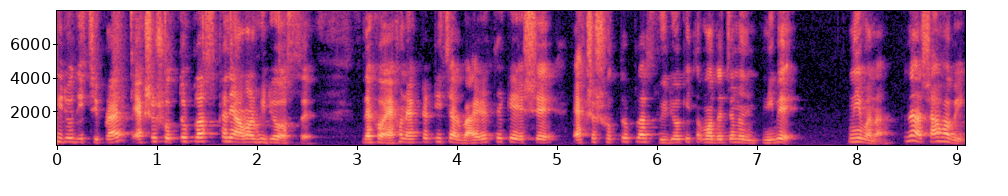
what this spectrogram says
ভিডিও দিচ্ছি, প্রায় একশো সত্তর প্লাস খালি আমার ভিডিও আছে দেখো, এখন একটা টিচার বাইরে থেকে এসে একশো সত্তর প্লাস ভিডিও কি তোমাদের জন্য নিবে? নিবে না। না, স্বাভাবিক।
